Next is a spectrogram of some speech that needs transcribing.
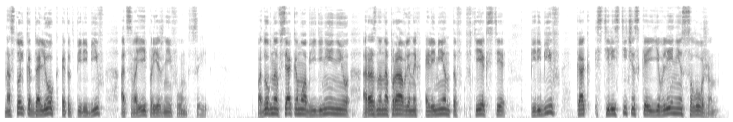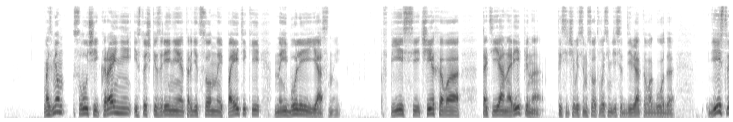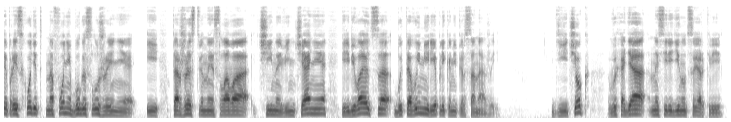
Настолько далек этот перебив от своей прежней функции. Подобно всякому объединению разнонаправленных элементов в тексте, перебив как стилистическое явление сложен. Возьмем случай крайний и с точки зрения традиционной поэтики наиболее ясный. В пьесе Чехова «Татьяна Репина» 1889 года действие происходит на фоне богослужения, и торжественные слова чина венчания перебиваются бытовыми репликами персонажей. Дьячок, выходя на середину церкви,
